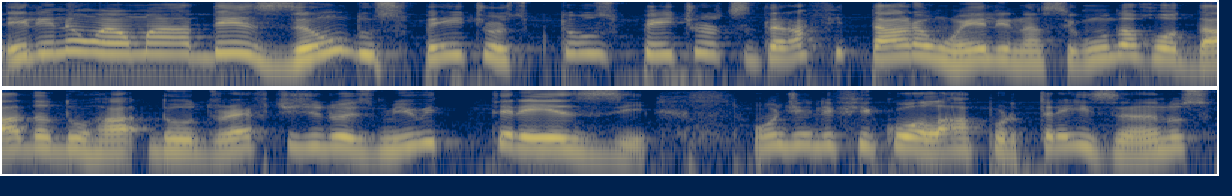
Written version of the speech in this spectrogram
ele não é uma adesão dos Patriots, porque os Patriots draftaram ele na segunda rodada do, do draft de 2013, onde ele ficou lá por três anos,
